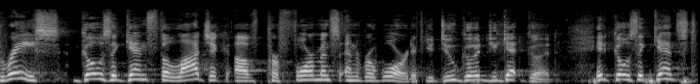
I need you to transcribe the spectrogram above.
grace goes against the logic of performance and reward. If you do good, you get good. It goes against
